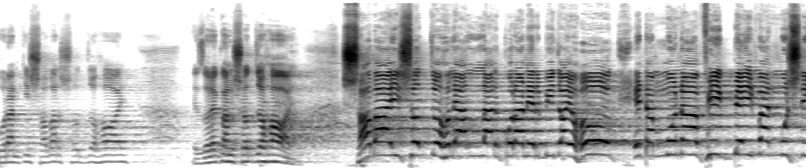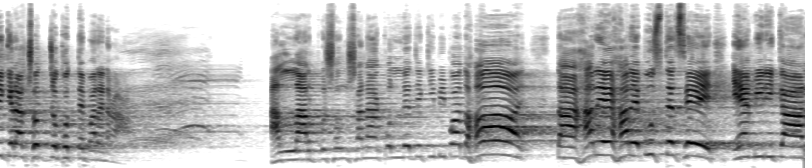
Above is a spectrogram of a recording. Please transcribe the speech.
কোরআন কি সবার সহ্য হয়? জোরে সহ্য হয়? সবাই সহ্য হলে আল্লাহর কোরআনের বিজয় হোক, এটা মোনাফিক, বেঈমান মুশরিকেরা সহ্য করতে পারে না। আল্লাহর প্রশংসা না করলে যে কি বিপদ হয়, তা হারে হারে বুঝতেছে আমেরিকার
